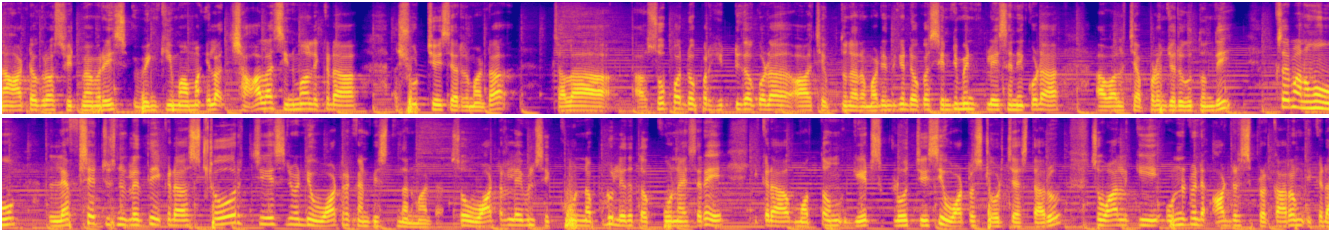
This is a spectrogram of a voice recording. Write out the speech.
నా ఆటోగ్రాఫ్ స్వీట్ మెమరీస్ వెంకీ మామ ఇలా చాలా సినిమాలు ఇక్కడ షూట్ చేశారనమాట చాలా సూపర్ డూపర్ హిట్గా కూడా చెప్తున్నారన్నమాట. ఎందుకంటే ఒక సెంటిమెంట్ ప్లేస్ అని కూడా వాళ్ళు చెప్పడం జరుగుతుంది. ఒకసారి మనము లెఫ్ట్ సైడ్ చూసినట్లయితే ఇక్కడ స్టోర్ చేసినటువంటి వాటర్ కనిపిస్తుంది అనమాట సో వాటర్ లెవెల్స్ ఎక్కువ ఉన్నప్పుడు లేదా తక్కువ ఉన్నా సరే ఇక్కడ మొత్తం గేట్స్ క్లోజ్ చేసి వాటర్ స్టోర్ చేస్తారు. సో వాళ్ళకి ఉన్నటువంటి ఆర్డర్స్ ప్రకారం ఇక్కడ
